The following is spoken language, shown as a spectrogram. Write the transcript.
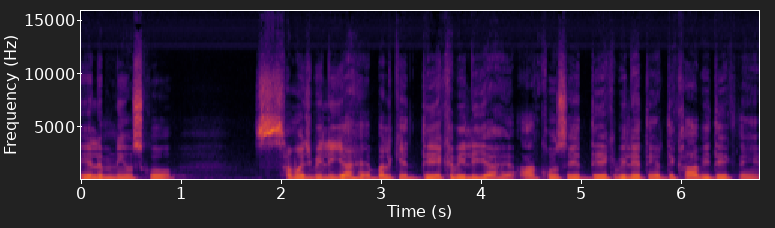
علم نے اس کو سمجھ بھی لیا ہے، بلکہ دیکھ بھی لیا ہے۔ آنکھوں سے دیکھ بھی لیتے ہیں، دکھا بھی دیکھتے ہیں۔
